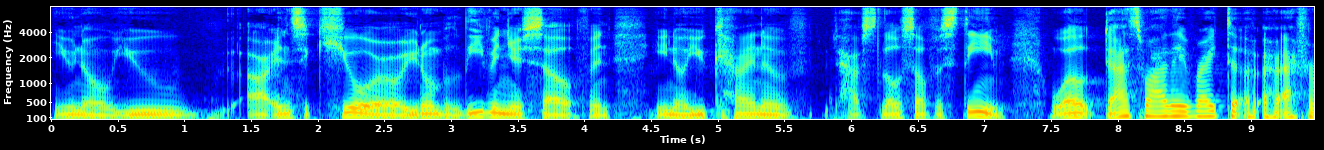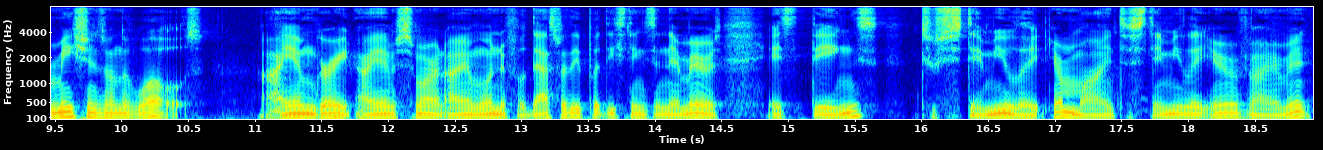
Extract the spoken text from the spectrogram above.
you know, you are insecure or you don't believe in yourself and you know, you kind of have low self-esteem, well, that's why they write the uh, affirmations on the walls. I am great. I am smart. I am wonderful. That's why they put these things in their mirrors. It's things to stimulate your mind, to stimulate your environment,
